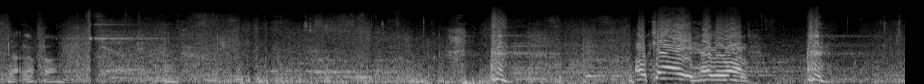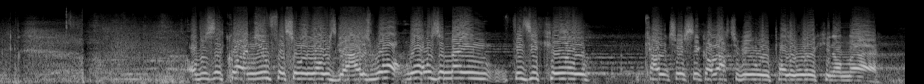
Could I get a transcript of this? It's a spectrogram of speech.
Is that enough Okay, everyone. Obviously quite new for some of those guys. What, what was the main physical characteristic or attribute we were probably working on there?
